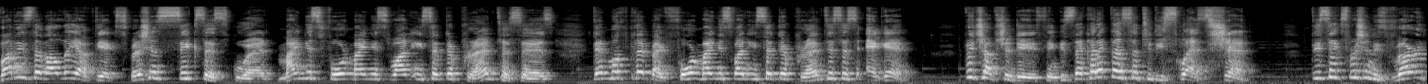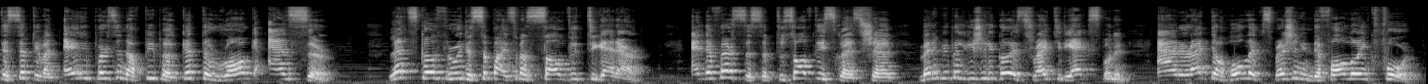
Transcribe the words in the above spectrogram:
What is the value of the expression 6 squared minus 4 minus 1 inside the parentheses, then multiplied by 4 minus 1 inside the parentheses again? Which option do you think is the correct answer to this question? This expression is very deceptive and 80% of people get the wrong answer. Let's go through it step by step and solve it together. And the first step to solve this question, many people usually go straight to the exponent and write the whole expression in the following form.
